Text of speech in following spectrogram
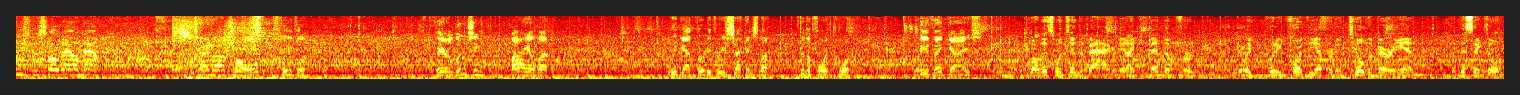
reason to slow down now. Timeout called Cleveland. They're losing by 11. We've got 33 seconds left in the fourth quarter. What do you think, guys? Well, this one's in the bag. I mean, I commend them for really putting forth the effort until the very end, but this thing's over.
